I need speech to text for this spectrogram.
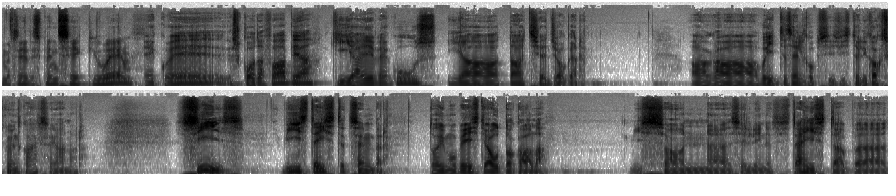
Mercedes-Benz EQE. EQE, Škoda Fabia, Kiia EV6 ja Dacia Jogger. aga võitja selgub siis vist oli kakskümmend kaheksa jaanuar. siis viisteist detsember toimub Eesti autogala, mis on äh, selline siis tähistab, äh,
